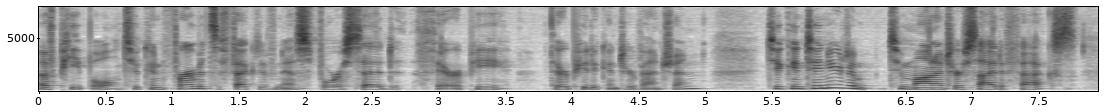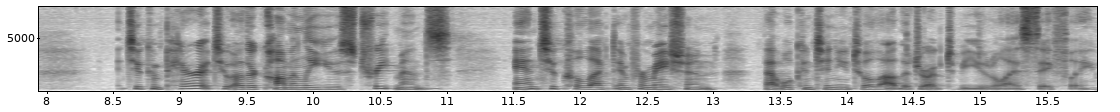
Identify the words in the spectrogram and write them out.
of people to confirm its effectiveness for said therapy, therapeutic intervention, to continue to, to monitor side effects to compare it to other commonly used treatments, and to collect information that will continue to allow the drug to be utilized safely.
